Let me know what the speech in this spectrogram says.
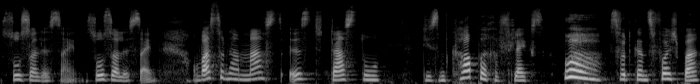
So soll es sein, so soll es sein. Und was du da machst, ist, dass du diesem Körperreflex, oh, es wird ganz furchtbar,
